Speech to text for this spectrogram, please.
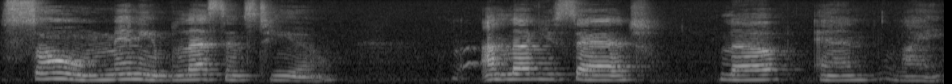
so many blessings to you. I love you, Sag. Love and light.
